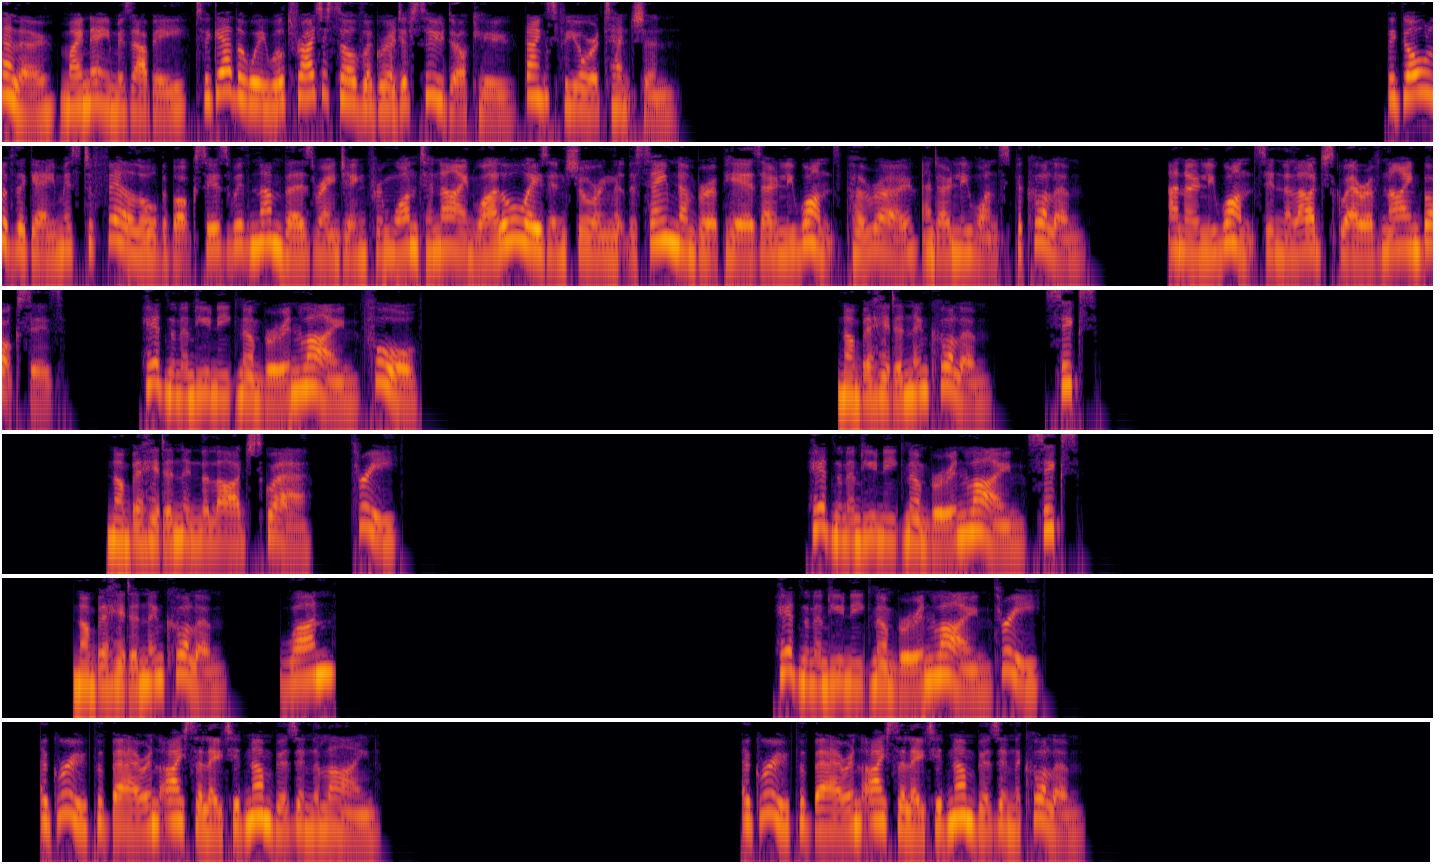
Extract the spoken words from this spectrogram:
Hello, my name is Abby. Together we will try to solve a grid of Sudoku. Thanks for your attention. The goal of the game is to fill all the boxes with numbers ranging from 1 to 9 while always ensuring that the same number appears only once per row, and only once per column, and only once in the large square of 9 boxes. Hidden and unique number in line 4. Number hidden in column 6. Number hidden in the large square 3. Hidden and unique number in line 6. Number hidden in column 1 Hidden and unique number in line. 3 A group of bare and isolated numbers in the line. A group of bare and isolated numbers in the column.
